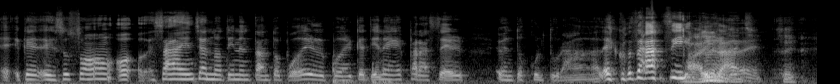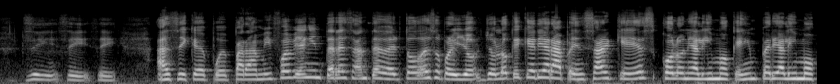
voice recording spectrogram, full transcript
eh, que esos son o- esas agencias no tienen tanto poder, el poder que tienen es para hacer eventos culturales, cosas así, Ay, tú sabes. sí. Sí, sí, sí. Así que pues para mí fue bien interesante ver todo eso, pero yo, yo lo que quería era pensar que es colonialismo, que es imperialismo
